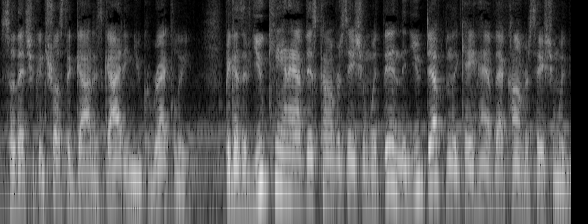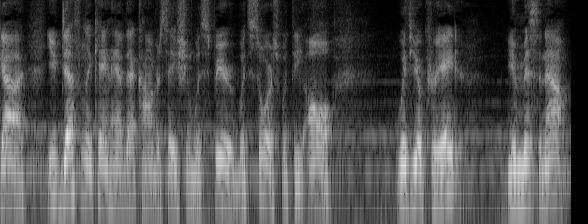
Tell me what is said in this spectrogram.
So that you can trust that God is guiding you correctly. Because if you can't have this conversation within, then you definitely can't have that conversation with God. You definitely can't have that conversation with Spirit, with Source, with the All, with your Creator you're missing out.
